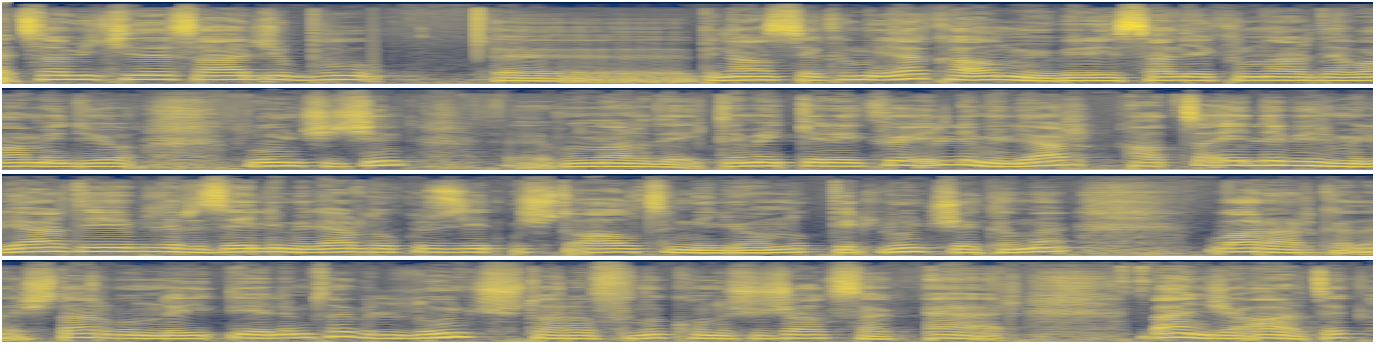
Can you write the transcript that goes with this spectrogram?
E, tabii ki de sadece bu e, Binance yakımıyla kalmıyor. Bireysel yakımlar devam ediyor. Launch için e, bunları da eklemek gerekiyor. 50 milyar hatta 51 milyar diyebiliriz. 50 milyar 976 milyonluk bir launch yakımı var arkadaşlar. Bunu da ekleyelim. Tabi launch tarafını konuşacaksak eğer bence artık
